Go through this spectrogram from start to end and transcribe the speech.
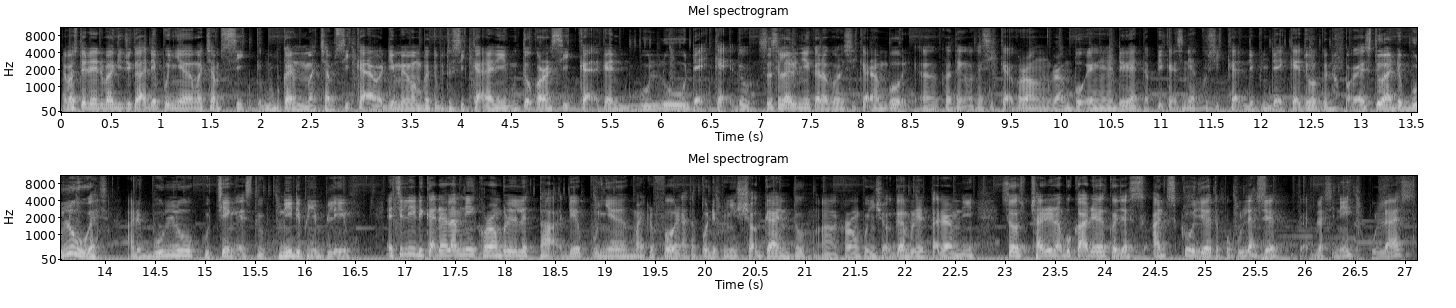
Lepas tu dia ada bagi juga dia punya macam sik bukan macam sikat tau dia memang betul-betul sikat lah ni. Untuk korang sikatkan bulu dead cat tu. So selalunya kalau korang sikat rambut uh, kau tengok kat sikat korang rambut yang ada kan. Tapi kat sini aku sikat dia punya dead cat tu aku nampak kat situ ada bulu guys. Ada bulu kucing kat situ. Ni dia punya blame. Actually dekat dalam ni korang boleh letak dia punya microphone ataupun dia punya shotgun tu. Ha, Korang punya shotgun boleh letak dalam ni. So cara nak buka dia kau just unscrew je ataupun pulas je Dekat belah sini. Pulas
